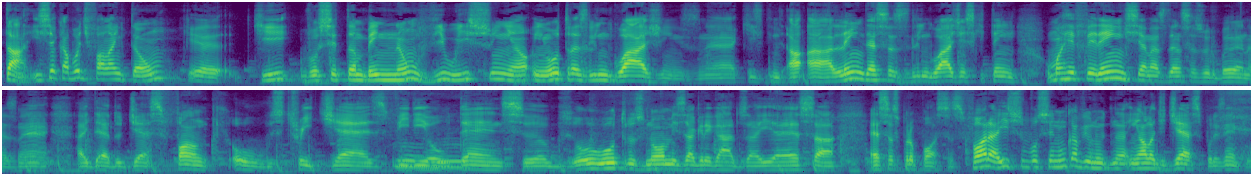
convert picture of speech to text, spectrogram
Tá, e você acabou de falar então que que você também não viu isso em, em outras linguagens, né? Que, a, a, além dessas linguagens que tem uma referência nas danças urbanas, né? A ideia do jazz funk, ou street jazz, video uhum. dance, ou outros nomes agregados aí a essa, essas propostas. Fora isso, você nunca viu no, na, em aula de jazz, por exemplo?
